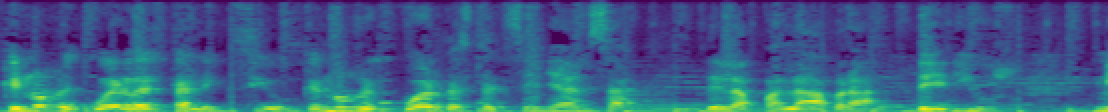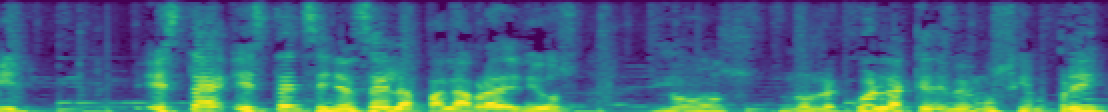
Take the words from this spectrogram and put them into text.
¿Qué nos recuerda esta lección? ¿Qué nos recuerda esta enseñanza de la palabra de Dios? Miren, esta, esta enseñanza de la palabra de Dios nos, nos recuerda que debemos siempre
